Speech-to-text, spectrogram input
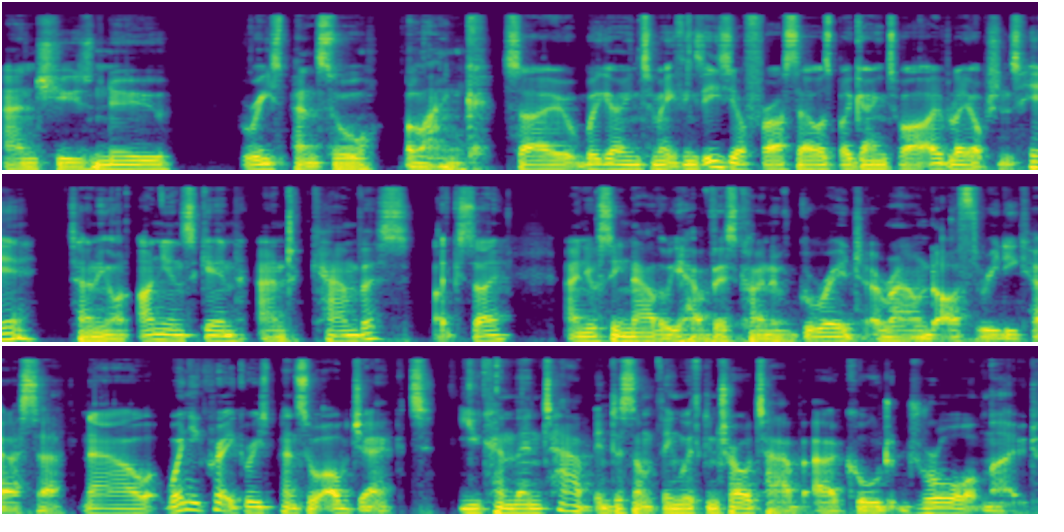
and choose new grease pencil blank. So we're going to make things easier for ourselves by going to our overlay options here, turning on onion skin and canvas like so. And you'll see now that we have this kind of grid around our 3D cursor. Now, when you create a grease pencil object, you can then tab into something with control tab uh, called draw mode.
